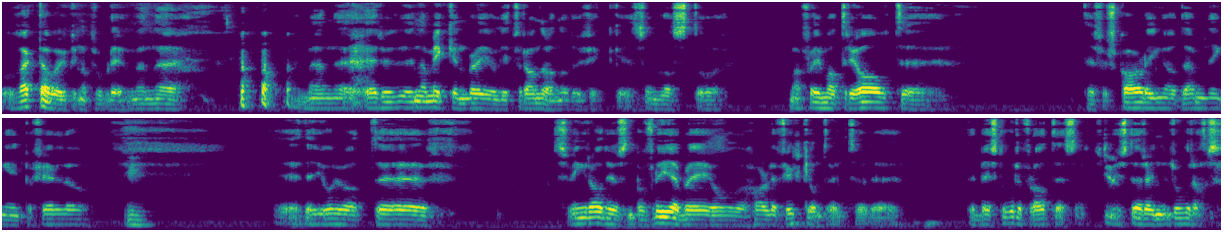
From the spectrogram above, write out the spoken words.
Og vekta var jo ikke noe problem, men, eh, men eh, aerodynamikken ble jo litt forandra når du fikk eh, sånn last. Og man fløy material til, til forskaling av demning inn på fjellet. Mm. Det gjorde jo at uh, svingradiusen på flyet ble jo halve fylket omtrent. For det, det ble store flater, så mye større enn rorene.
